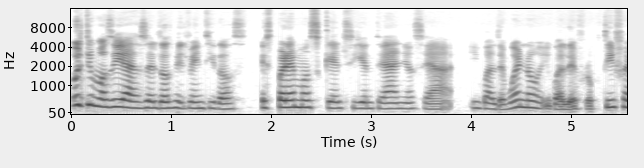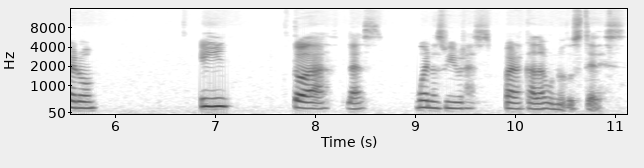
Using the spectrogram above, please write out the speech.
últimos días del 2022. Esperemos que el siguiente año sea igual de bueno, igual de fructífero y todas las buenas vibras para cada uno de ustedes.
